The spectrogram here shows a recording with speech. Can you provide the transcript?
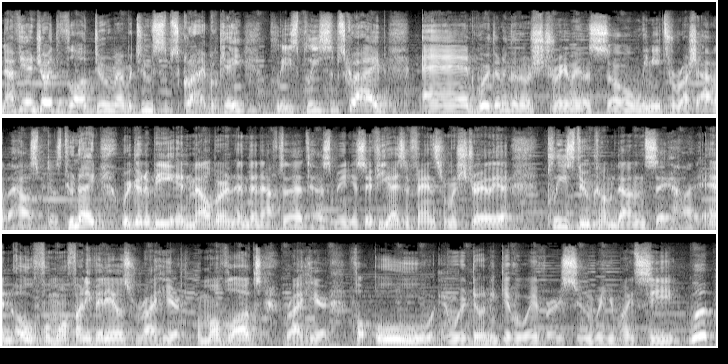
Now if you enjoyed the vlog, do remember to subscribe, okay? Please, please subscribe. And we're gonna go to Australia, so we need to rush out of the house because tonight we're gonna be in Melbourne and then after that Tasmania. So if you guys are fans from Australia, please do come down and say hi. And oh, for more funny videos, right here. For more vlogs, right here. For oh, and we're doing a giveaway very soon where you might see, whoop,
